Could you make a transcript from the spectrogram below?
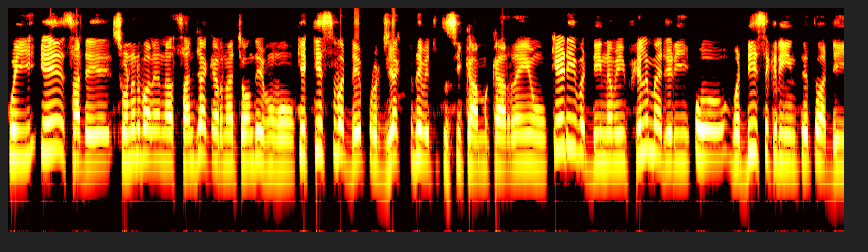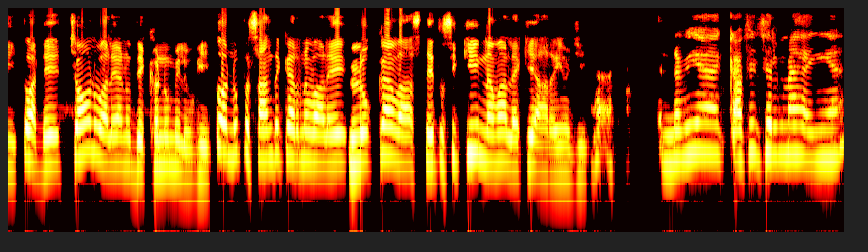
ਕੋਈ ਇਹ ਸਾਡੇ ਸੁਣਨ ਵਾਲਿਆਂ ਨਾਲ ਸਾਂਝਾ ਕਰਨਾ ਚਾਹੁੰਦੇ ਹੋਵੋ ਕਿ ਕਿਸ ਵੱਡੇ ਪ੍ਰੋਜੈਕਟ ਦੇ ਵਿੱਚ ਤੁਸੀਂ ਕੰਮ ਕਰ ਰਹੇ ਹੋ? ਕਿਹੜੀ ਵੱਡੀ ਨਵੀਂ ਫਿਲਮ ਹੈ ਜਿਹੜੀ ਉਹ ਵੱਡੀ ਸਕਰੀਨ ਤੇ ਤੁਹਾਡੀ, ਤੁਹਾਡੇ ਚਾਹਣ ਵਾਲਿਆਂ ਨੂੰ ਦੇਖਣ ਨੂੰ ਮਿਲੂਗੀ। ਤੁਹਾਨੂੰ ਪਸੰਦ ਕਰਨ ਵਾਲੇ ਲੋਕਾਂ ਵਾਸਤੇ ਤੁਸੀਂ ਕੀ ਨਵਾਂ ਲੈ ਕੇ ਆ ਰਹੇ ਹੋ ਜੀ? ਨਵੀਆਂ ਕਾਫੀ ਫਿਲਮਾਂ ਹੈਗੀਆਂ,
